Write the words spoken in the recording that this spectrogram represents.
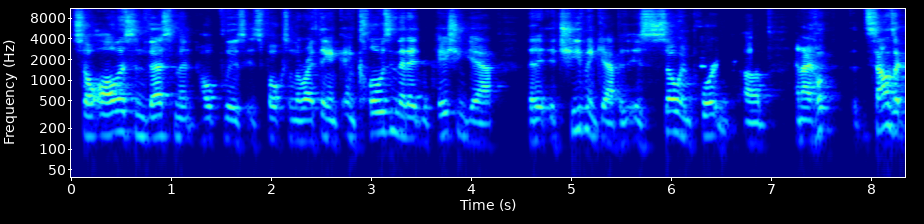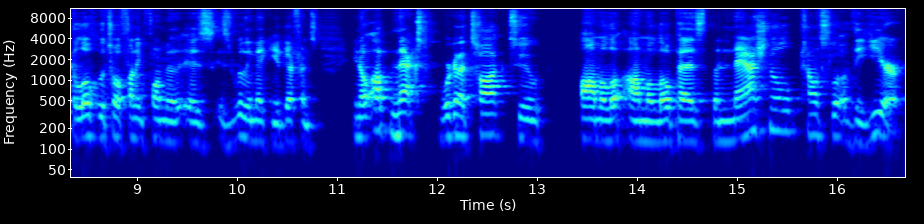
So all this investment, hopefully, is, is focused on the right thing and, and closing that education gap, that achievement gap, is, is so important. Uh, and I hope it sounds like the local control funding formula is is really making a difference. You know, up next, we're going to talk to Alma, Lopez, the National Counselor of the Year.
